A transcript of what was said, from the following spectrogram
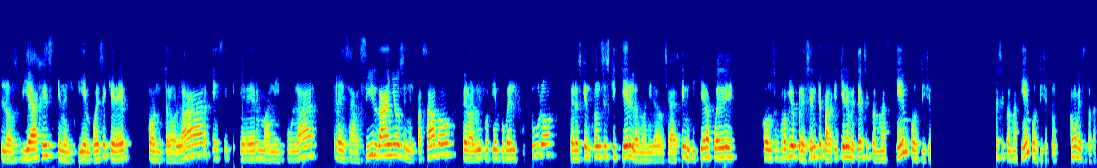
Los viajes en el tiempo, ese querer controlar, ese querer manipular, resarcir daños en el pasado, pero al mismo tiempo ver el futuro. Pero es que entonces, ¿qué quiere la humanidad? O sea, es que ni siquiera puede con su propio presente, ¿para qué quiere meterse con más tiempos? Dices, con más tiempos, dices tú. ¿Cómo ves esto acá?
